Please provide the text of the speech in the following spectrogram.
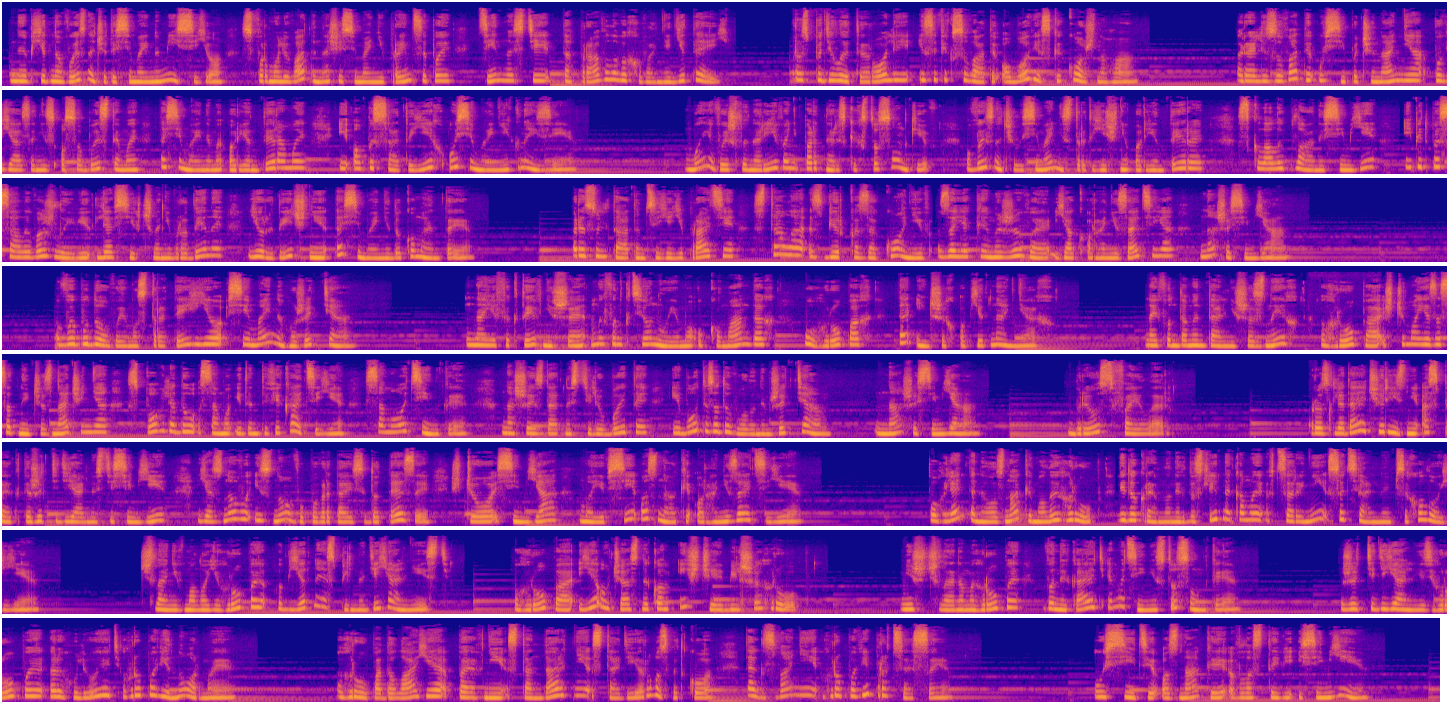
Необхідно визначити сімейну місію, сформулювати наші сімейні принципи, цінності та правила виховання дітей розподілити ролі і зафіксувати обов'язки кожного, реалізувати усі починання, пов'язані з особистими та сімейними орієнтирами, і описати їх у сімейній книзі. Ми вийшли на рівень партнерських стосунків, визначили сімейні стратегічні орієнтири, склали плани сім'ї і підписали важливі для всіх членів родини юридичні та сімейні документи. Результатом цієї праці стала збірка законів, за якими живе як організація наша сім'я. Вибудовуємо стратегію сімейного життя. Найефективніше ми функціонуємо у командах, у групах та інших об'єднаннях. Найфундаментальніша з них група, що має засадниче значення з погляду самоідентифікації, самооцінки, нашої здатності любити і бути задоволеним життям, наша сім'я. Брюс Фейлер Розглядаючи різні аспекти життєдіяльності сім'ї, я знову і знову повертаюся до тези, що сім'я має всі ознаки організації. Погляньте на ознаки малих груп, відокремлених дослідниками в царині соціальної психології. Членів малої групи об'єднує спільна діяльність. Група є учасником іще більших груп. Між членами групи виникають емоційні стосунки. Життєдіяльність групи регулюють групові норми. Група долає певні стандартні стадії розвитку, так звані групові процеси. Усі ці ознаки властиві і сім'ї.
